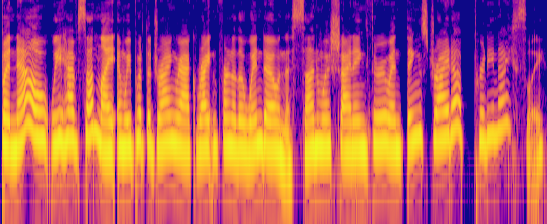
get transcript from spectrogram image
but now we have sunlight and we put the drying rack right in front of the window and the sun was shining through and things dried up pretty nicely.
